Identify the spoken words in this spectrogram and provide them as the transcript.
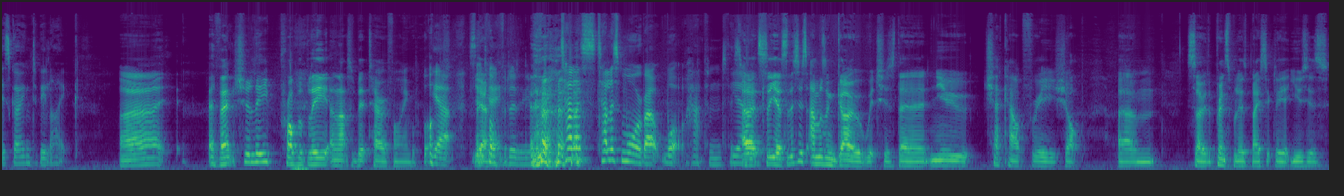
is going to be like? Uh, eventually, probably, and that's a bit terrifying. Yeah. So Yeah. confident in you. tell us, tell us more about what happened. This Yeah. Uh, so yeah, so this is Amazon Go, which is their new checkout free shop. Um, so the principle is basically it uses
